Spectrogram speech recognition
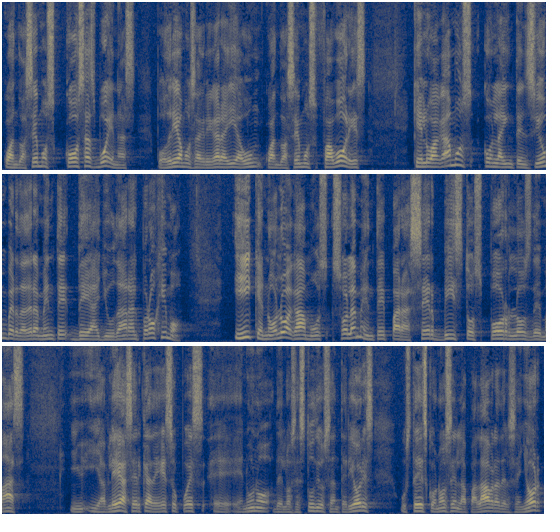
cuando hacemos cosas buenas, podríamos agregar ahí aún cuando hacemos favores, que lo hagamos con la intención verdaderamente de ayudar al prójimo y que no lo hagamos solamente para ser vistos por los demás. Y, hablé acerca de eso pues eh, en uno de los estudios anteriores. Ustedes conocen la palabra del Señor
